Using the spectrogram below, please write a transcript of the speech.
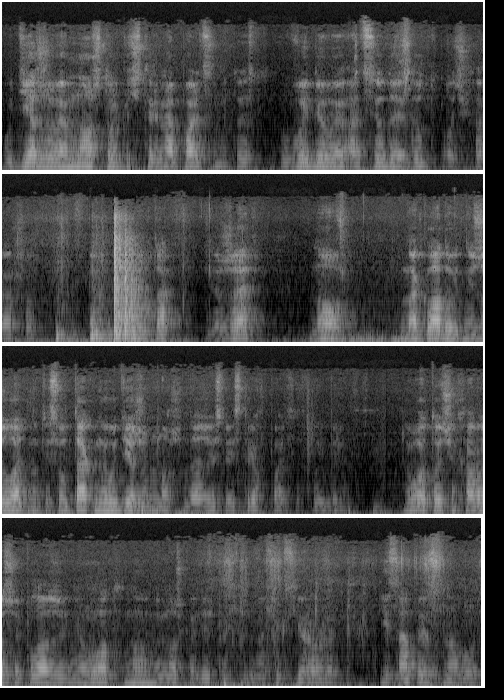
Удерживаем нож только четырьмя пальцами. То есть выбивы отсюда идут очень хорошо. Вот так держать, но накладывать нежелательно. То есть вот так мы удержим нож, даже если из трех пальцев выбили. Вот, очень хорошее положение. Вот, ну, немножко здесь зафиксировали. И, соответственно, вот.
